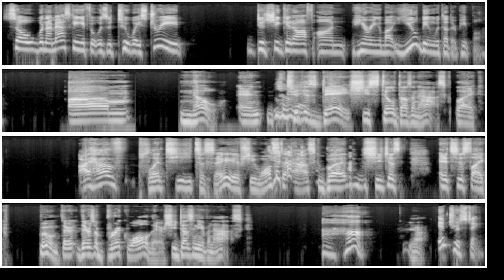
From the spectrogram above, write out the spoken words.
So when I'm asking if it was a two way street, did she get off on hearing about you being with other people? Um, no. And to this day, she still doesn't ask. Like, I have plenty to say if she wants to ask, but she just, it's just like, boom, there, there's a brick wall there. She doesn't even ask. Uh huh. Yeah. Interesting.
